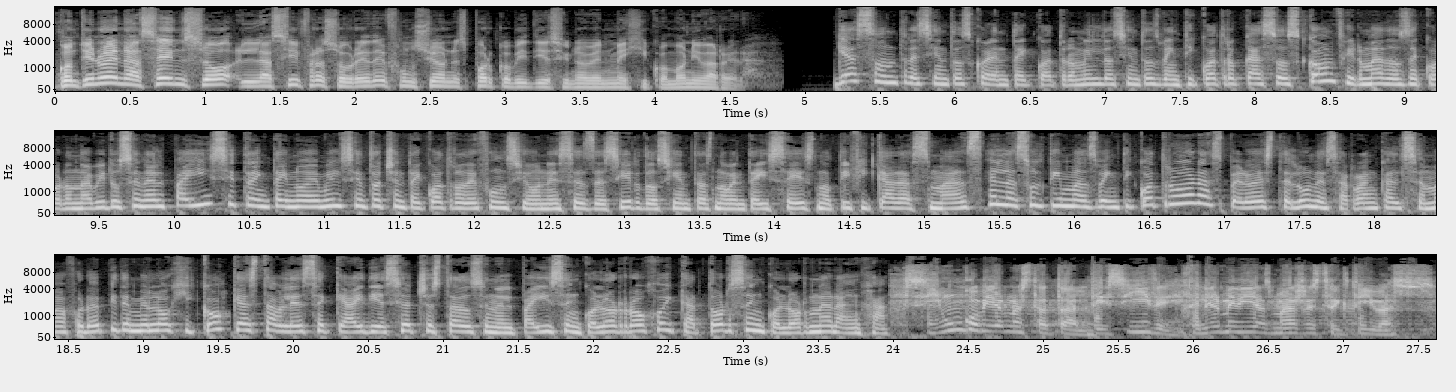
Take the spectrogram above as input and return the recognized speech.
Continúa en ascenso las cifras sobre defunciones por COVID-19 en México. Moni Barrera. Ya son 344.224 casos confirmados de coronavirus en el país y 39.184 defunciones, es decir, 296 notificadas más en las últimas 24 horas, pero este lunes arranca el semáforo epidemiológico que establece que hay 18 estados en el país en color rojo y 14 en color naranja. Si un gobierno estatal decide tener medidas más restrictivas,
